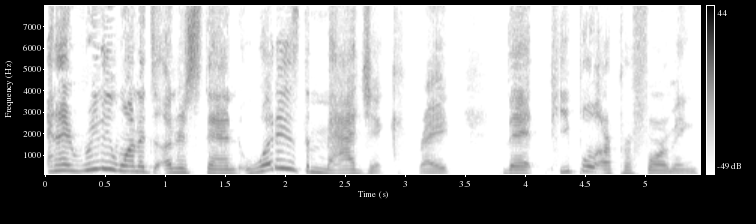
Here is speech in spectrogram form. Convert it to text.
And I really wanted to understand what is the magic, right, that people are performing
